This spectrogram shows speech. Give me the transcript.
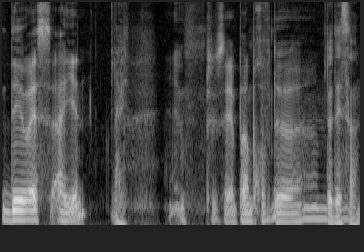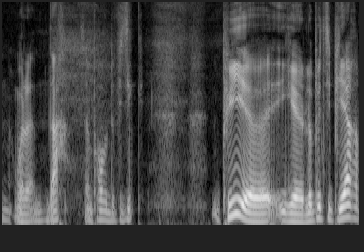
D-E-S-A-I-N. Ah oui. Parce que C'est pas un prof de, De dessin. Voilà, d'art, c'est un prof de physique. Puis, euh, il y a le petit Pierre,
